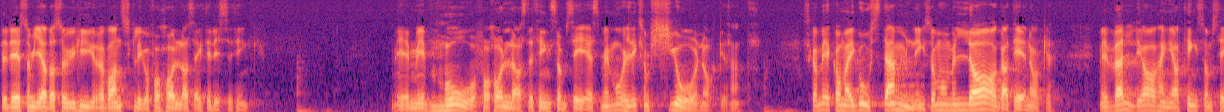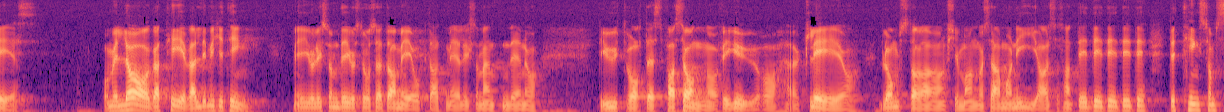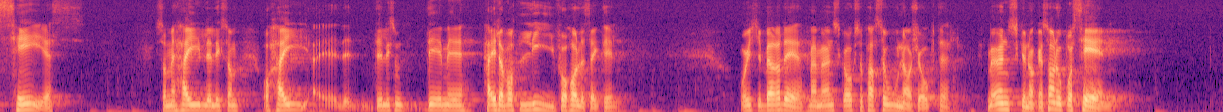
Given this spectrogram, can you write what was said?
Det er det som gjør det så uhyre vanskelig å forholde seg til disse ting. Vi, vi må forholde oss til ting som ses. Vi må liksom se noe. sant? Skal vi komme i god stemning, så må vi lage til noe. Vi er veldig avhengig av ting som ses. Og vi lager til veldig mye ting. Er liksom, det er jo stort sett det vi er opptatt med, liksom, enten det er noe de utvortes fasong og figur og klær og blomsterarrangement og seremonier. Altså. Det, det, det, det, er ting som sees, som er hele liksom, og hei, Det er liksom det vi hele vårt liv forholder seg til. Og ikke bare det, men vi ønsker også personer å se opp til. Vi ønsker noen sånn opp på scenen.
